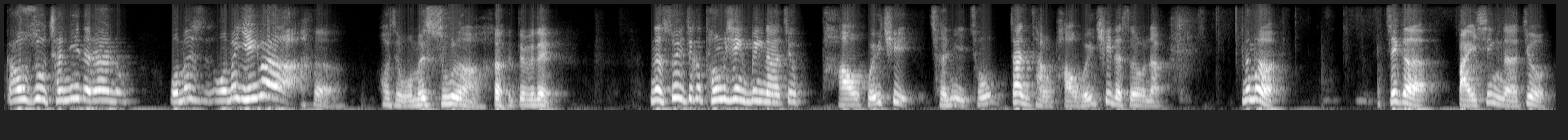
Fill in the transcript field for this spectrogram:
告诉城里的人，我们我们赢了，或者我们输了，对不对？那所以这个通信兵呢，就跑回去城里，从战场跑回去的时候呢，那么这个百姓呢就。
